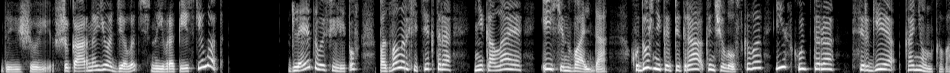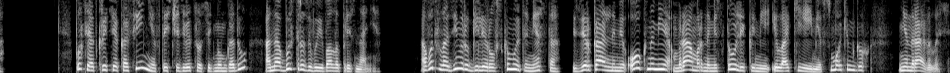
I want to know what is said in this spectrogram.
да еще и шикарно ее отделать на европейский лад? Для этого Филиппов позвал архитектора Николая Ихенвальда, художника Петра Кончаловского и скульптора Сергея Коненкова. После открытия кофейни в 1907 году она быстро завоевала признание. А вот Владимиру Гелеровскому это место с зеркальными окнами, мраморными столиками и лакеями в смокингах не нравилось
